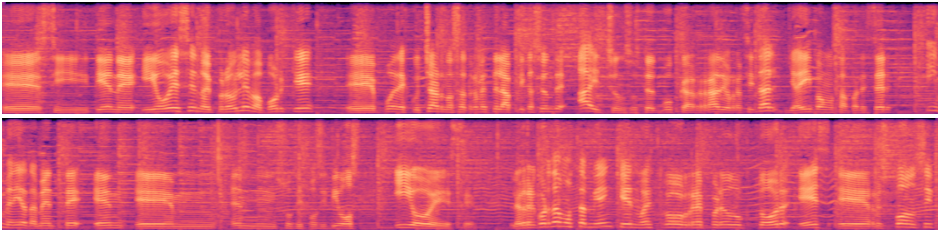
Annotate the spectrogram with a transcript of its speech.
Eh, si tiene iOS no hay problema porque eh, puede escucharnos a través de la aplicación de iTunes. Usted busca Radio Recital y ahí vamos a aparecer inmediatamente en, em, en sus dispositivos iOS. Les recordamos también que nuestro reproductor es eh, responsive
